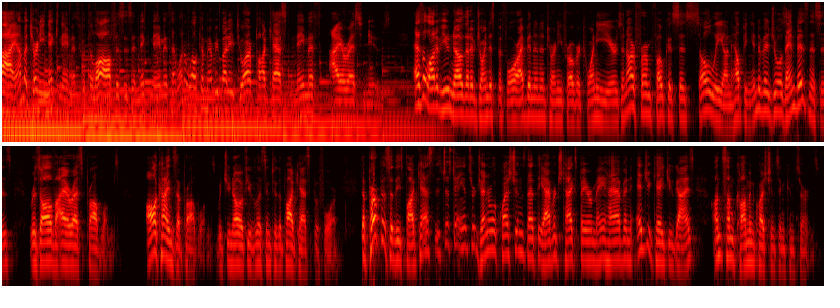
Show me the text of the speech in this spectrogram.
Hi, I'm attorney Nick Nemeth with the law offices in Nick Nemeth. I want to welcome everybody to our podcast, Nemeth IRS News. As a lot of you know that have joined us before, I've been an attorney for over 20 years, and our firm focuses solely on helping individuals and businesses resolve IRS problems. All kinds of problems, which you know if you've listened to the podcast before. The purpose of these podcasts is just to answer general questions that the average taxpayer may have and educate you guys on some common questions and concerns.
